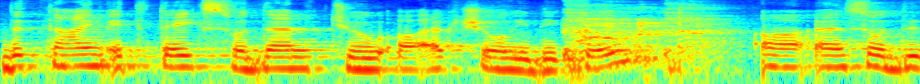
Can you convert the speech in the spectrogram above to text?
the time it takes for them to uh, actually decay. Uh, and so the,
